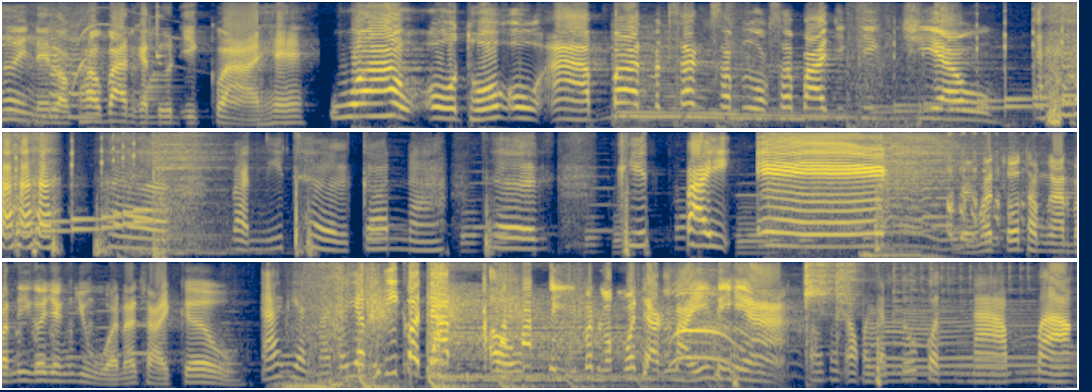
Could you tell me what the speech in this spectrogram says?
เฮ้ยในเราเข้าบ้านกันดูดีกว่าแฮะ ว้าวโอโถงโออาบบ้านมันสร้างสะดวกสบายจริงๆเชียว เออบันนี้เธอก็นะ เธอคิดไปเองอย่างว่าโต๊ะทำงานบันนี่ก็ยังอยู่อะนะชายเกิลอะอย่างน้อยก็ยังมีที่กดดับเอาตีมันออกมาจากไหนเนี่ย เอามันออกมาจากตู้กดน้ำมั้ง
